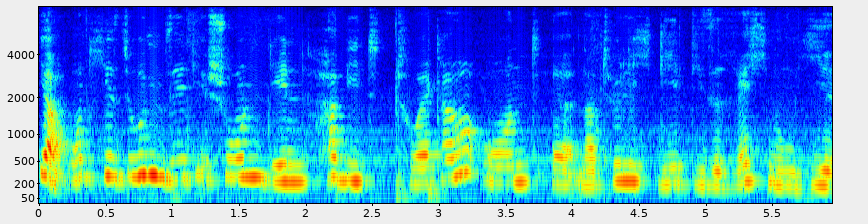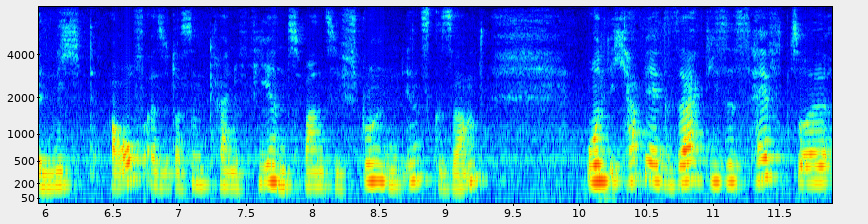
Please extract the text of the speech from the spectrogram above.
Ja, und hier drüben seht ihr schon den Habit Tracker und äh, natürlich geht diese Rechnung hier nicht auf, also das sind keine 24 Stunden insgesamt. Und ich habe ja gesagt, dieses Heft soll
